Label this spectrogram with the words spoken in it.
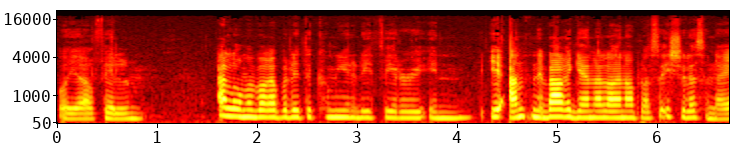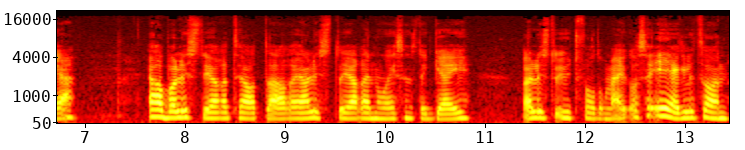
og gjør film, eller om jeg bare er på et lite community theater in, i, enten i Bergen eller en annen plass, så er ikke det så nøye. Jeg har bare lyst til å gjøre teater, jeg har lyst til å gjøre noe jeg syns er gøy. Og jeg har lyst til å utfordre meg. Og så er jeg litt sånn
